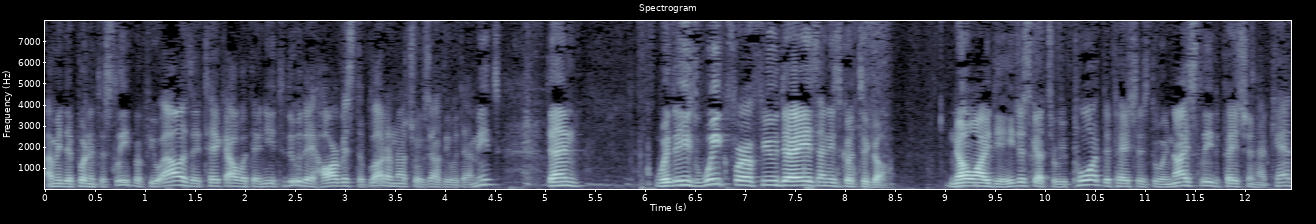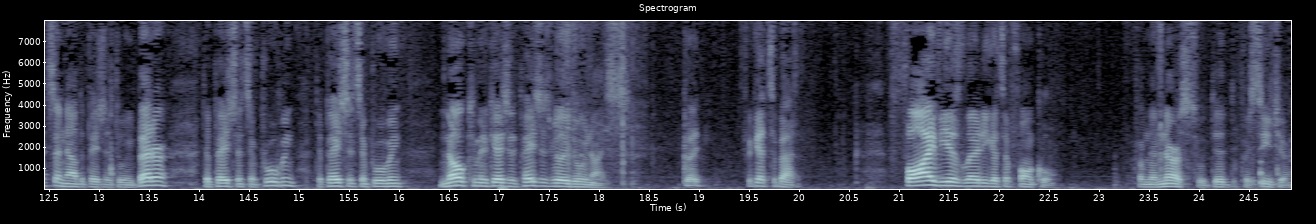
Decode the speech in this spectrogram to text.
I mean, they put him to sleep. A few hours, they take out what they need to do. They harvest the blood. I'm not sure exactly what that means. Then, with, he's weak for a few days and he's good to go. No idea. He just gets a report. The patient is doing nicely. The patient had cancer. Now the patient is doing better. The patient's improving. The patient's improving. No communication. The patient's really doing nice. Good forgets about it. Five years later, he gets a phone call from the nurse who did the procedure.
